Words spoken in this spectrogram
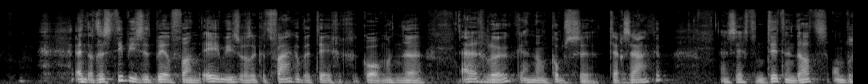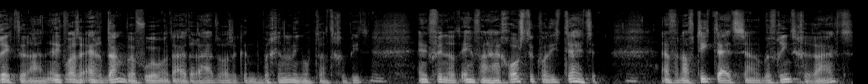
en dat is typisch het beeld van Amy, zoals ik het vaker ben tegengekomen. Erg leuk, en dan komt ze ter zake... en zegt dit en dat ontbreekt eraan. En ik was er erg dankbaar voor, want uiteraard was ik een beginneling op dat gebied. En ik vind dat een van haar grootste kwaliteiten. En vanaf die tijd zijn we bevriend geraakt...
